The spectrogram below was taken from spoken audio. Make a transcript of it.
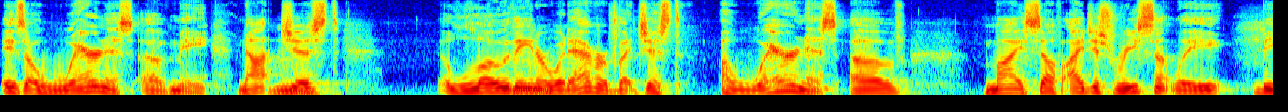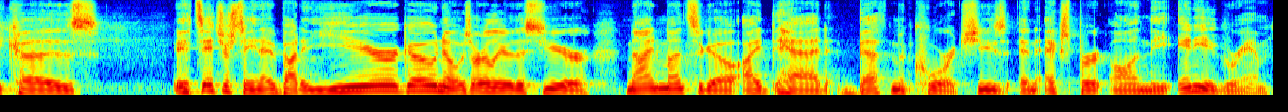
is awareness of me, not mm. just loathing or mm. whatever, but just awareness of myself. I just recently because it's interesting. About a year ago, no, it was earlier this year, nine months ago, I had Beth McCord. She's an expert on the Enneagram.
